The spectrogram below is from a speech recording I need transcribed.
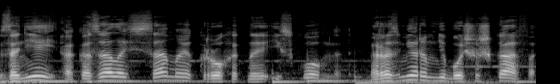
За ней оказалась самая крохотная из комнат, размером не больше шкафа,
